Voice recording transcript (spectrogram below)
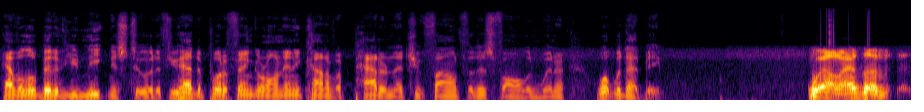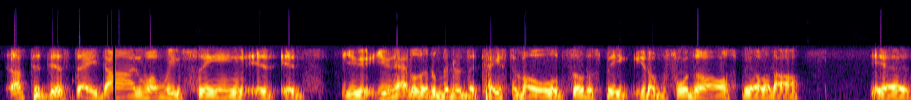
have a little bit of uniqueness to it. If you had to put a finger on any kind of a pattern that you found for this fall and winter, what would that be? Well, as of up to this day, Don, what we've seen is it's you you had a little bit of the taste of old, so to speak. You know, before the oil spill at all, is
